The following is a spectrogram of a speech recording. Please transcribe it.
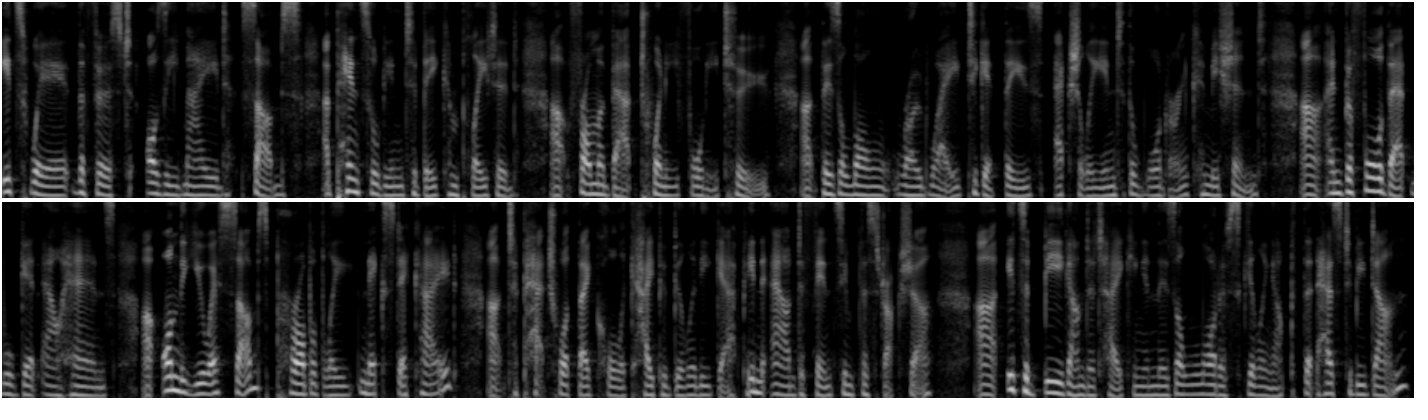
It's where the first Aussie made subs are penciled in to be completed uh, from about 2042. Uh, there's a long roadway to get these actually into the water and commissioned. Uh, and before before that, we'll get our hands uh, on the US subs probably next decade uh, to patch what they call a capability gap in our defence infrastructure. Uh, it's a big undertaking and there's a lot of skilling up that has to be done.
